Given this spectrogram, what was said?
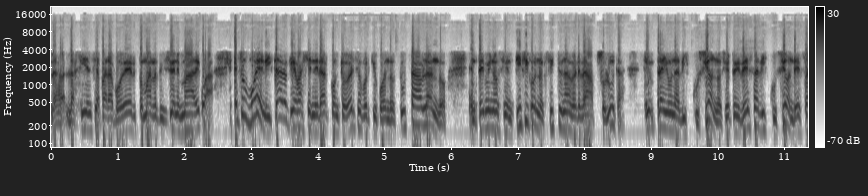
la, la, ciencia para poder tomar las decisiones más adecuadas. Eso es bueno y claro que va a generar controversia porque cuando tú estás hablando en términos científicos no existe una verdad absoluta. Siempre hay una discusión, ¿no es cierto? Y de esa discusión, de ese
